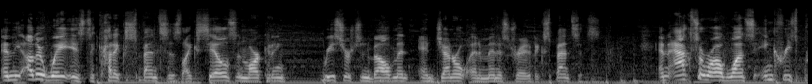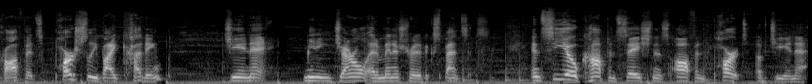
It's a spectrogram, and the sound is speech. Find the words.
And the other way is to cut expenses like sales and marketing, research and development, and general and administrative expenses. And Axelrod wants to increase profits partially by cutting G&A, meaning general and administrative expenses. And CEO compensation is often part of G&A.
